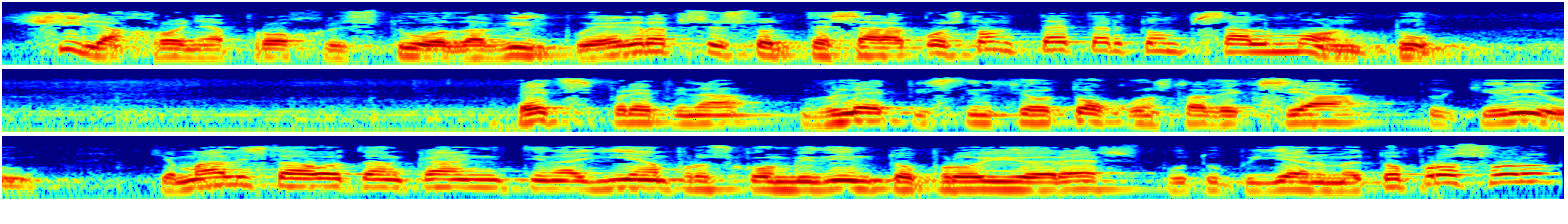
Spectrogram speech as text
χίλια χρόνια προ Χριστού ο Δαβίδ που έγραψε στον 44ο ψαλμόν του. Έτσι πρέπει να βλέπεις την Θεοτόκονς στα δεξιά του Κυρίου. Και μάλιστα όταν κάνει την Αγία Προσκομιδήν το πρωί που του πηγαίνουμε το πρόσφορο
